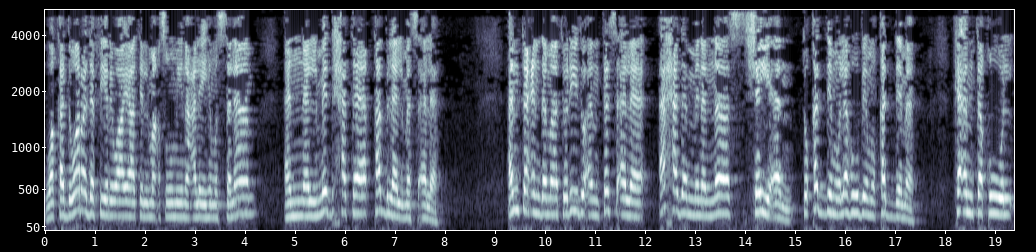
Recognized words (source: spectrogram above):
وقد ورد في روايات المعصومين عليهم السلام أن المدحة قبل المسألة. أنت عندما تريد أن تسأل أحدا من الناس شيئا تقدم له بمقدمة كأن تقول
